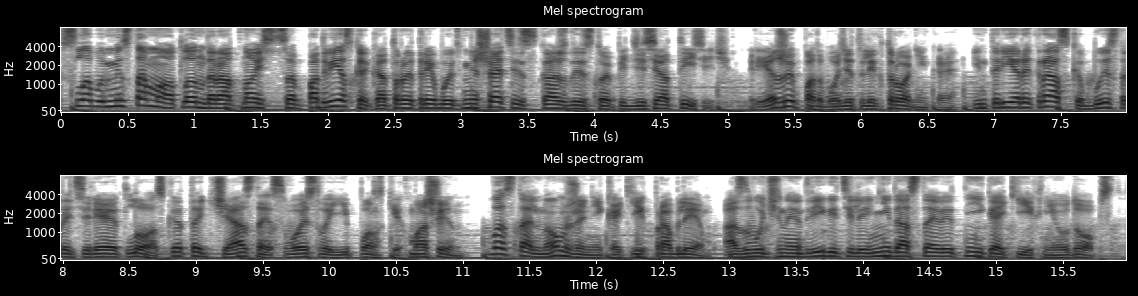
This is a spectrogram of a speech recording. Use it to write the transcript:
К слабым местам Outlander относится подвеска, которая требует вмешательств каждые 150 тысяч. Реже подводит электроника. Интерьер и краска быстро теряют лоск, это частое свойство японских машин. В остальном же никаких проблем. Озвученные двигатели не доставят никаких неудобств.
